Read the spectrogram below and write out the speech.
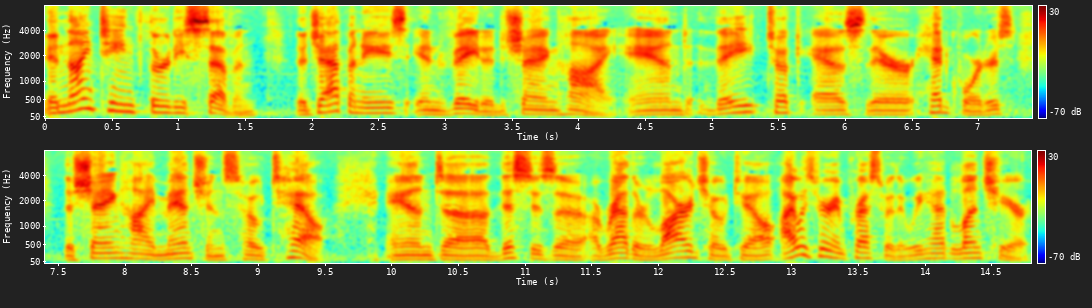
In 1937, the Japanese invaded Shanghai, and they took as their headquarters the Shanghai Mansions Hotel. And uh, this is a, a rather large hotel. I was very impressed with it. We had lunch here,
